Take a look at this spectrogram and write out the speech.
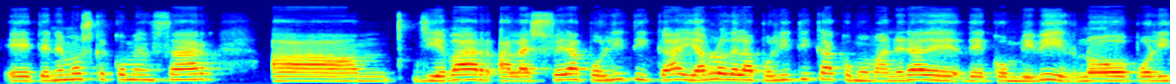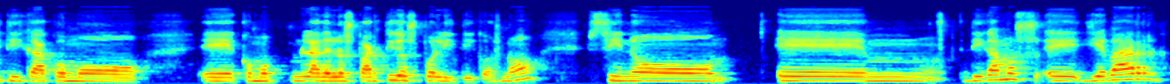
eh, tenemos que comenzar a mm, llevar a la esfera política, y hablo de la política como manera de, convivir, no política como, como, la de los partidos políticos, ¿no? sino, digamos, llevar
